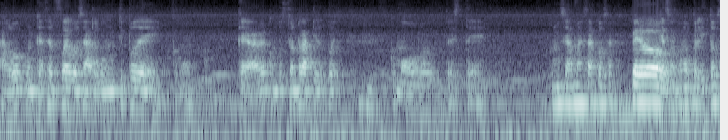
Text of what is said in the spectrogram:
Algo con que hacer fuego, o sea, algún tipo de, como, que haga combustión rápido, pues, como, este, ¿cómo se llama esa cosa? Pero Que son como pelitos.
